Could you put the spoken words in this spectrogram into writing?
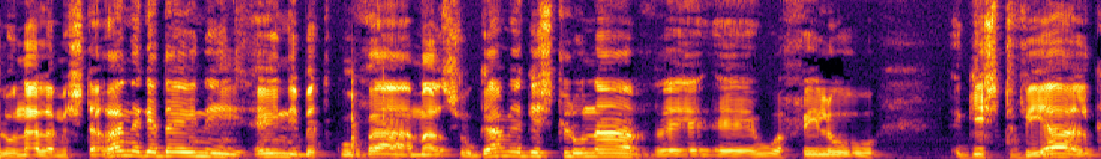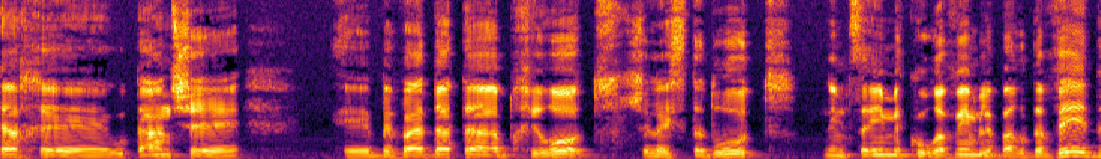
תלונה למשטרה נגד עיני, עיני בתגובה אמר שהוא גם יגיש תלונה והוא אפילו הגיש תביעה על כך, אה, הוא טען שבוועדת הבחירות של ההסתדרות נמצאים מקורבים לבר דוד,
